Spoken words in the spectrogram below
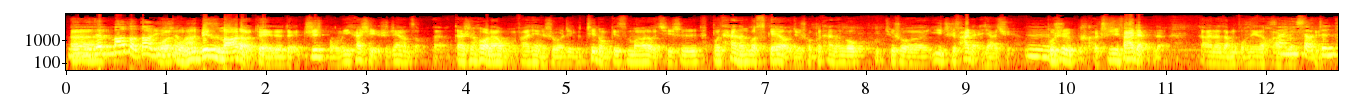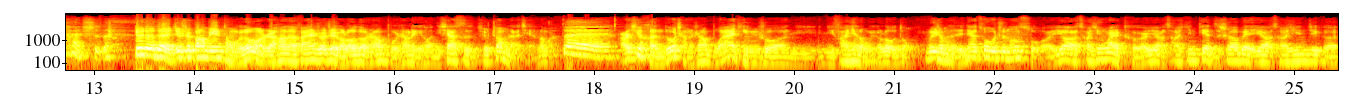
你呃你的 model 到底是什么我我们的？business model，对对对，之我们一开始也是这样走的，但是后来我们发现说，这个这种 business model 其实不太能够 scale，就是说不太能够，就说一直发展下去，嗯，不是可持续发展的。按照咱们国内的话，像一小侦探似的。对对对，就是帮别人捅个洞，然后呢，发现说这个漏洞，然后补上了以后，你下次就赚不了钱了嘛。对，而且很多厂商不爱听说你你发现了我一个漏洞，为什么呢？人家做个智能锁，又要操心外壳，又要操心电子设备，又要操心这个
